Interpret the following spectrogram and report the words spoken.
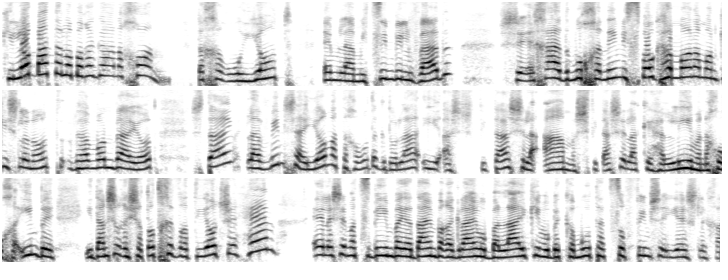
כי לא באת לו ברגע הנכון. תחרויות הם לאמיצים בלבד, שאחד, מוכנים לספוג המון המון כישלונות והמון בעיות. שתיים, להבין שהיום התחרות הגדולה היא השפיטה של העם, השפיטה של הקהלים. אנחנו חיים בעידן של רשתות חברתיות שהם אלה שמצביעים בידיים, ברגליים או בלייקים או בכמות הצופים שיש לך.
